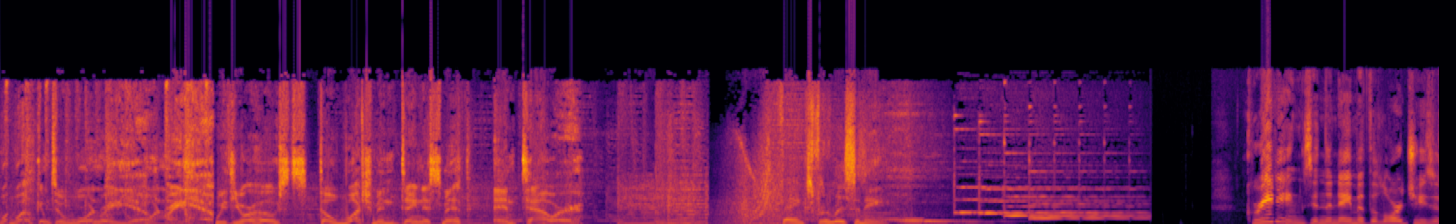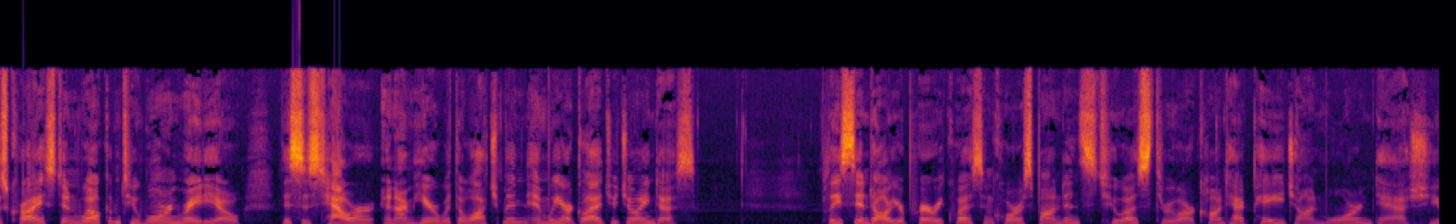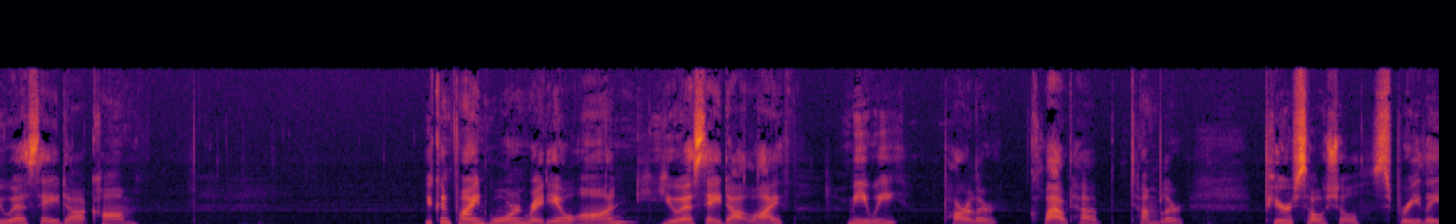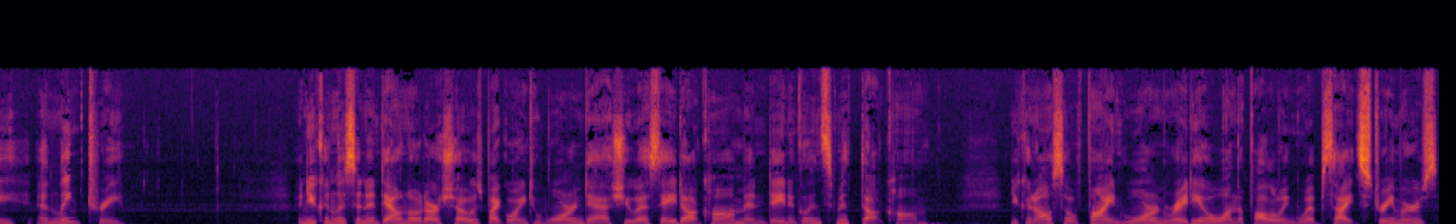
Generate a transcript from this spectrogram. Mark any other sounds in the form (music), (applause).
Welcome to Warn Radio. Radio with your hosts, the Watchman Dana Smith and Tower. Thanks for listening. Greetings in the name of the Lord Jesus Christ and welcome to Warn Radio. This is Tower and I'm here with the Watchman and we are glad you joined us. Please send all your prayer requests and correspondence to us through our contact page on warn-usa.com. You can find Warn Radio on usa.life, MeWe, Parler, CloutHub, Tumblr, Pure Social, Spreely, and Linktree. And you can listen and download our shows by going to warn-usa.com and danaglennsmith.com. You can also find Warn Radio on the following website streamers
